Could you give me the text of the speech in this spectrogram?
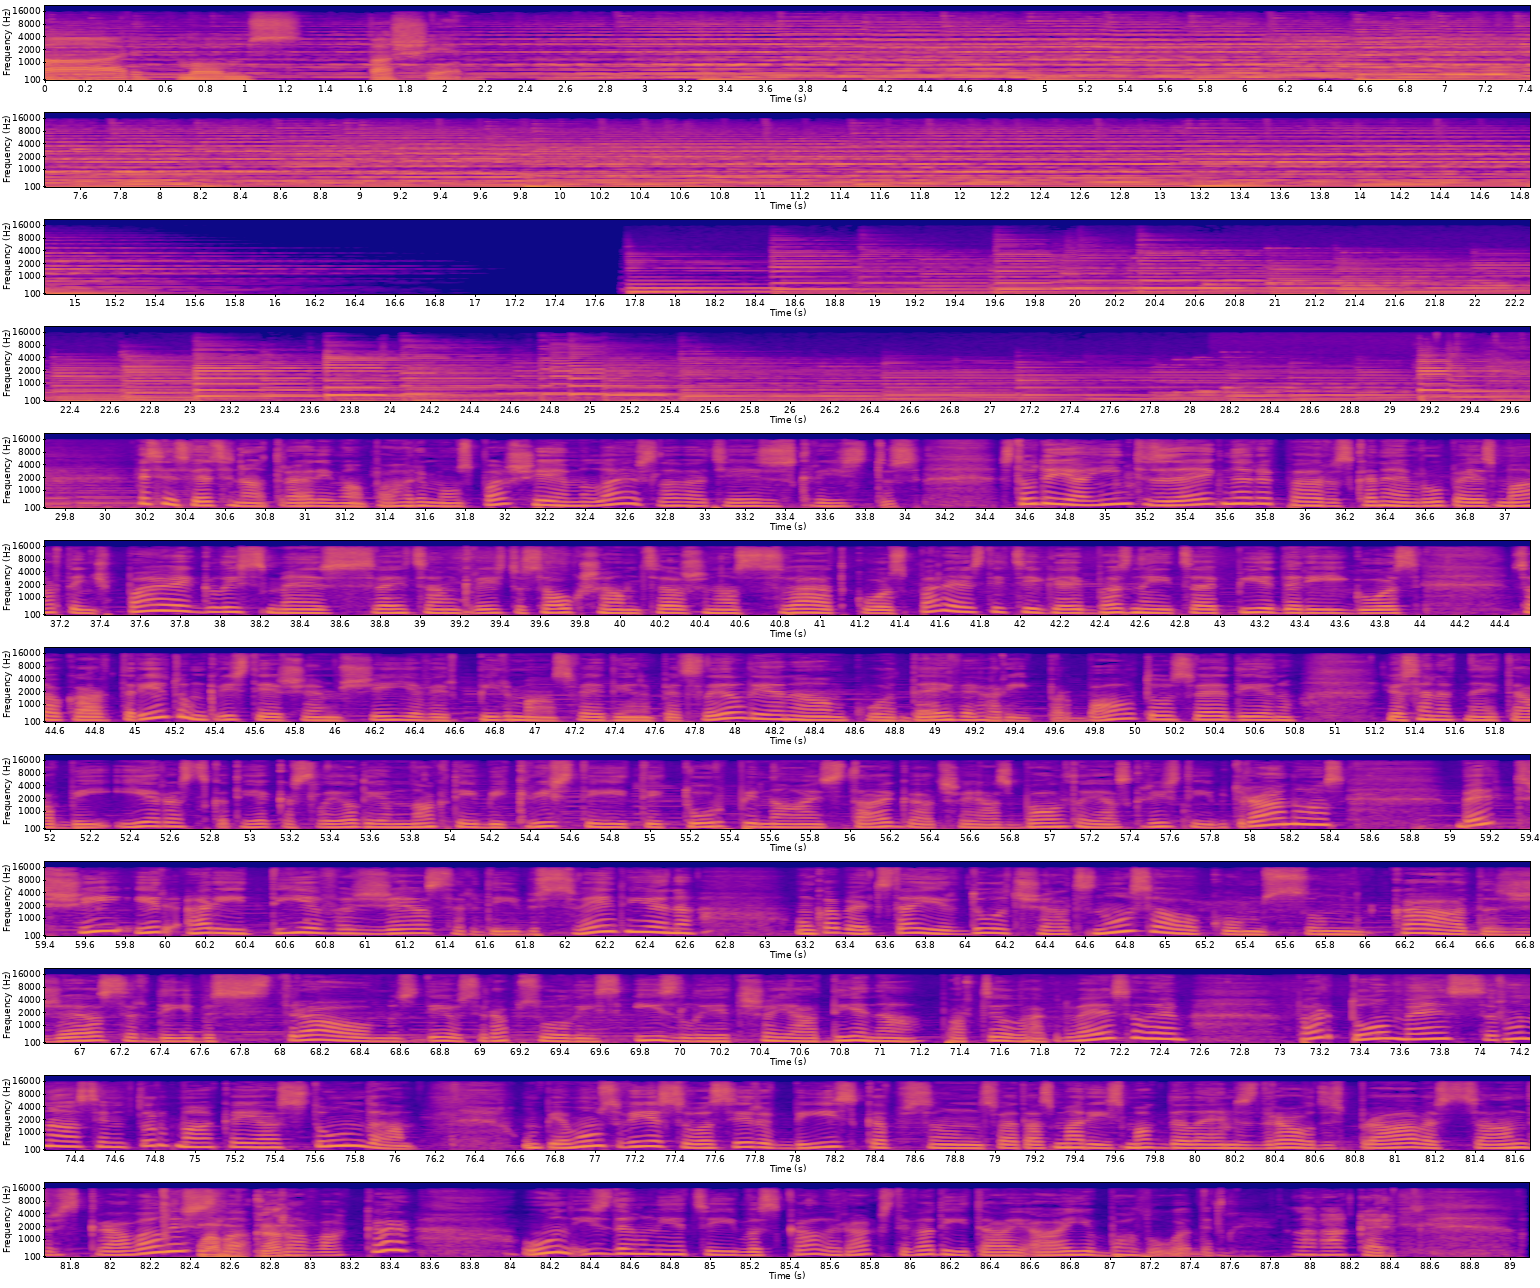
pāri mums pašiem. Esiet sveicināti raidījumā pāri mums pašiem, lai ir slavēts Jēzus Kristus. Studijā Inte Zēgnere par skanējumu rūpējas Mārtiņš Paeglis. Mēs sveicām Kristus augšām celšanās svētkos pareisticīgai baznīcai piederīgos. Savukārt rietumkristiešiem šī jau ir pirmā svētdiena pēc lieldienām, ko dēvē arī par balto svētdienu, jo senatnē tā bija ierasts, ka tie, kas lieldienu naktī bija kristīti, turpināja staigāt šajās baltajās kristību trānās, bet šī ir arī Dieva žēlsardības svētdiena. Un kāpēc tai ir dots šāds nosaukums, un kādas žēlsirdības traumas Dievs ir apsolījis izliet šajā dienā par cilvēku dvēselēm? Par to mēs runāsim turpmākajā stundā. Un pie mums viesos ir bīskaps un Svētās Marijas Magdalēnas draugs prāvests Andris Kravalis. Labvakar! Labvakar un izdevniecības kala raksti vadītāja Aija Balode. Labvakar!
